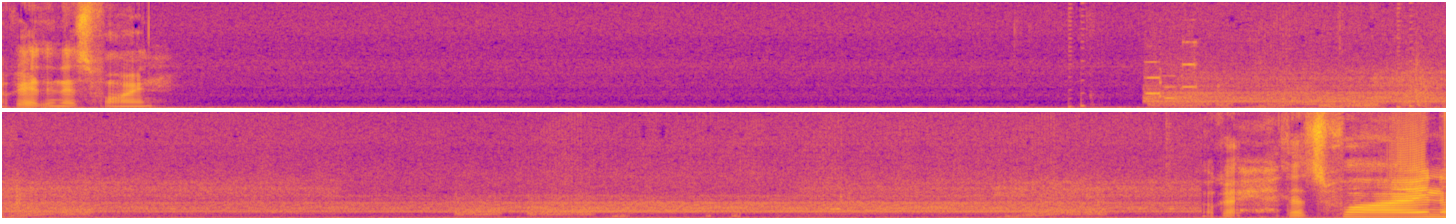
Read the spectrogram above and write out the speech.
Okay, then that's fine. That's fine.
